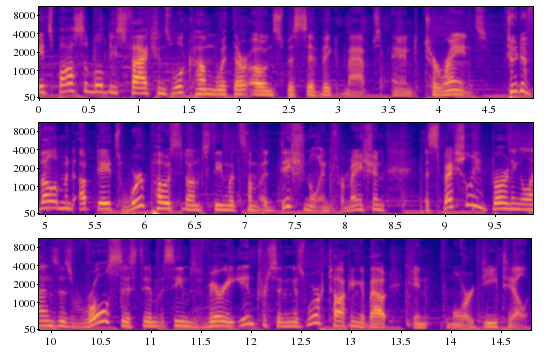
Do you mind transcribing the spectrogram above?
It's possible these factions will come with their own specific maps and terrains. Two development updates were posted on Steam with some additional information, especially Burning Lands' role system seems very interesting as we're talking about in more detail.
